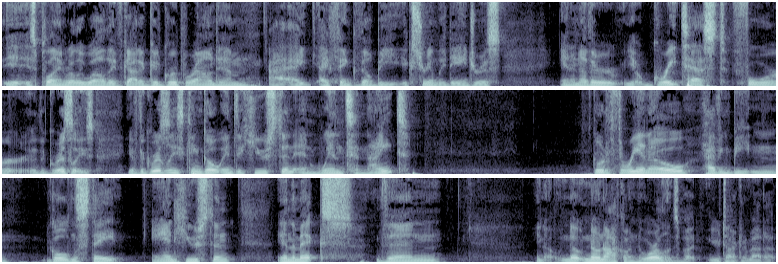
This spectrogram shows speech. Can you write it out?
is playing really well. They've got a good group around him. I, I think they'll be extremely dangerous. And another you know great test for the Grizzlies. If the Grizzlies can go into Houston and win tonight, go to three and zero, oh, having beaten Golden State and Houston in the mix, then you know no no knock on New Orleans, but you're talking about a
